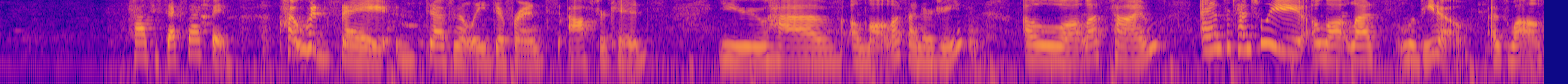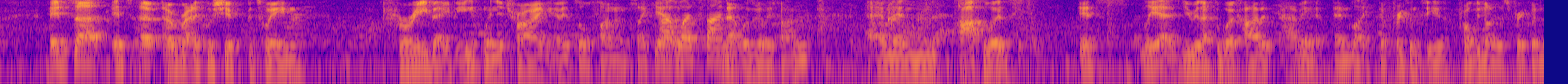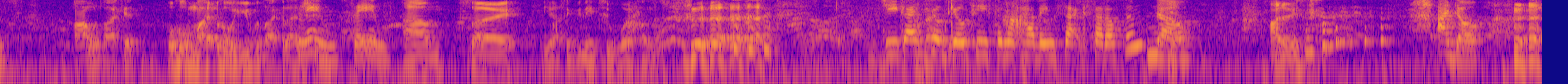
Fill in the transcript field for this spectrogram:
How's your sex life been? I would say it's definitely different after kids. You have a lot less energy, a lot less time, and potentially a lot less libido as well. It's a it's a, a radical shift between pre-baby when you're trying and it's all fun and it's like yeah That was fun. that was really fun, and then afterwards, it's yeah you really have to work hard at having it and like the frequency is probably not as frequent as I would like it or my or you would like it. I Same, assume. same. Um, so yeah, I think we need to work on that. Do you guys feel back. guilty for not having sex that often? No, I do. I don't.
